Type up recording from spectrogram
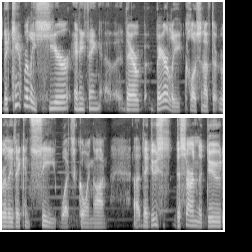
they can't really hear anything. They're barely close enough that really they can see what's going on. Uh, they do s- discern the dude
